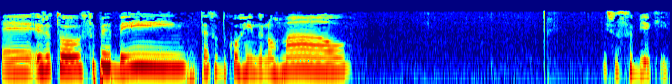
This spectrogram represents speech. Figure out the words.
é, eu já estou super bem, está tudo correndo normal. Deixa eu subir aqui.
